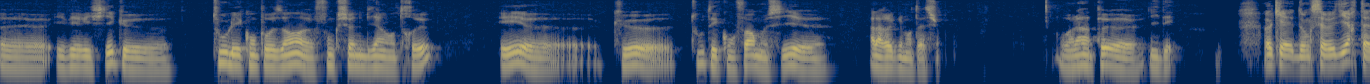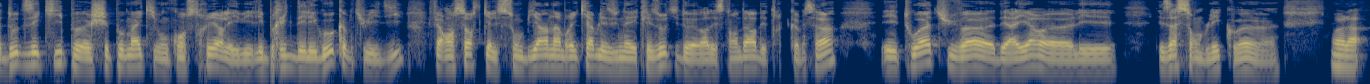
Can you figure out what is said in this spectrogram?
et vérifier que tous les composants fonctionnent bien entre eux et euh, que tout est conforme aussi euh, à la réglementation. Voilà un peu euh, l'idée. Ok, donc ça veut dire tu as d'autres équipes chez Poma qui vont construire les, les briques des Lego, comme tu l'as dit, faire en sorte qu'elles sont bien imbricables les unes avec les autres. Il doit y avoir des standards, des trucs comme ça. Et toi, tu vas derrière les, les assembler, quoi. Voilà,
